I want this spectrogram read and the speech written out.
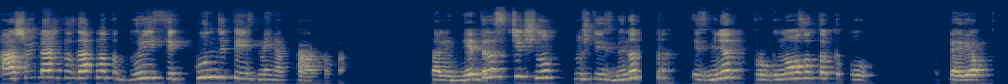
аз ще ви кажа за западната, дори и секундите изменят картата. Дали не драстично, но ще изменят, изменят прогнозата като период.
